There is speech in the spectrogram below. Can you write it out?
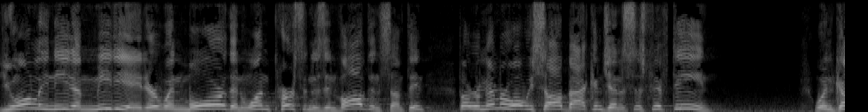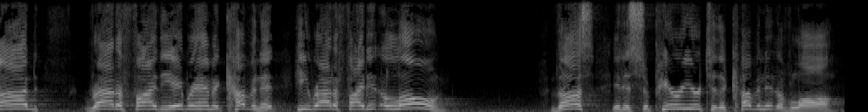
you only need a mediator when more than one person is involved in something. But remember what we saw back in Genesis 15. When God ratified the Abrahamic covenant, he ratified it alone. Thus, it is superior to the covenant of law.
